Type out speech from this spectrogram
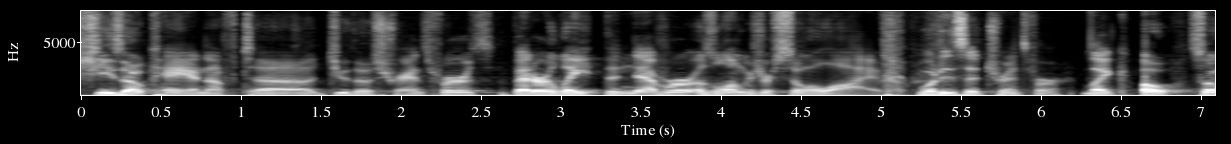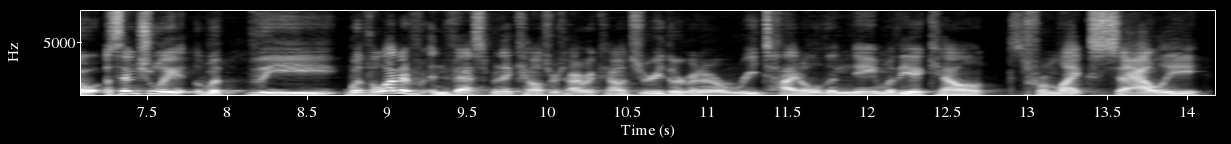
she's okay enough to do those transfers. Better late than never, as long as you're still alive. What is a transfer? Like, Oh, so essentially, with the with a lot of investment accounts, retirement accounts, you're either going to retitle the name of the account from like Sally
